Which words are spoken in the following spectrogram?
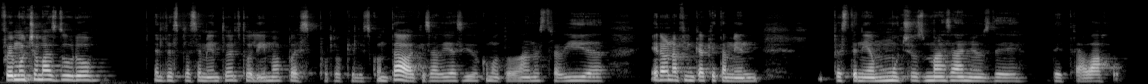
Fue mucho más duro el desplazamiento del Tolima, pues por lo que les contaba, que esa había sido como toda nuestra vida. Era una finca que también pues tenía muchos más años de trabajo.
